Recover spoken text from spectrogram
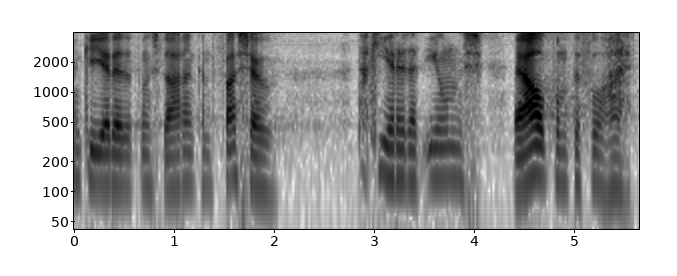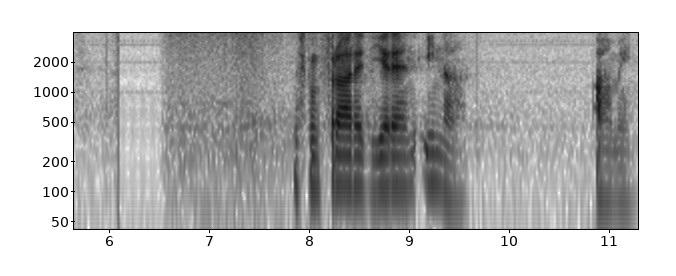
Dankie Here dat ons daaraan kan vashou. Dankie Here dat U ons help om te volhard. Ons kom vra dit Here in U naam. Amen.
